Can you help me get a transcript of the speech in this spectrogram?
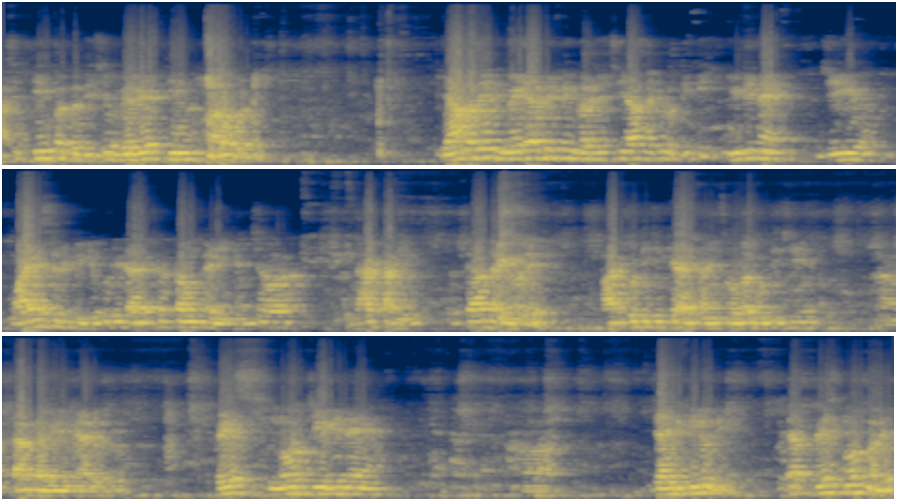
असे तीन पद्धतीचे वेगळे तीन आरोप होते. यामध्ये मीडिया ब्रिफिंग गरजेची यासाठी होती की ईडीने जी Y S L T deputy director town planning यांच्यावर धाड टाकली. त्या धाडीमध्ये आठ कोटीची कॅश आणि चौदा कोटीची अं, दागदागिने मिळाले होते प्रेस नोट जी ईडीने जाहीर केली होती त्या प्रेस नोटमध्ये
